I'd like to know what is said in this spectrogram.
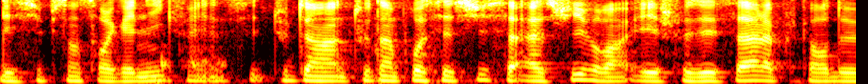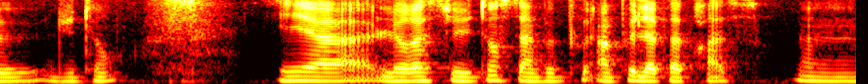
des substances organiques. Enfin, c'est tout un, tout un processus à, suivre et je faisais ça la plupart du temps. Et euh, le reste du temps, c'était un peu, un peu de la paperasse. Euh,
